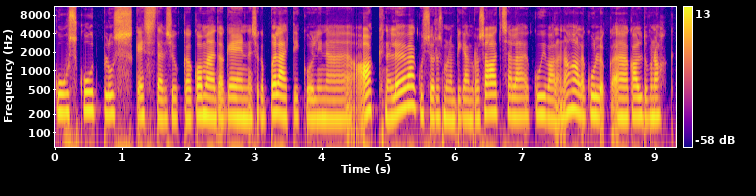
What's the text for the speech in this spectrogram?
kuus kuud pluss kestev niisugune komedageenne, niisugune põletikuline aknalööve, kusjuures mul on pigem rosaatsele kuivale nahale kul-, äh, kalduv nahk.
